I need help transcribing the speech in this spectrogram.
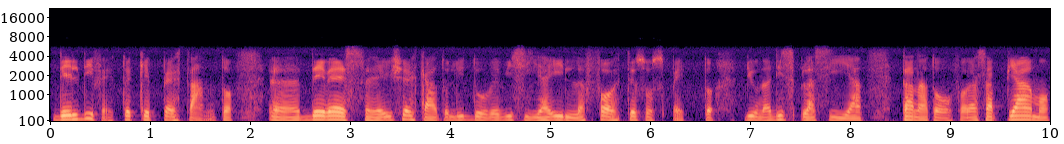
del difetto e che pertanto eh, deve essere ricercato lì dove vi sia il forte sospetto di una displasia tanatofora. Sappiamo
